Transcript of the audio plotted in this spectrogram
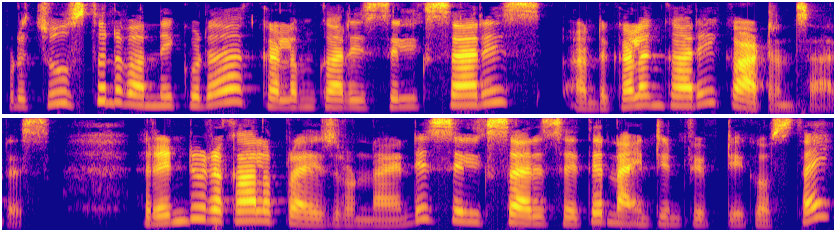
ఇప్పుడు చూస్తున్నవన్నీ కూడా Kalamkari silk sarees and Kalamkari cotton sarees. రెండు రకాల ప్రైజులు ఉన్నాయండి. సిల్క్ శారీస్ అయితే నైన్టీన్ ఫిఫ్టీకి వస్తాయి.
